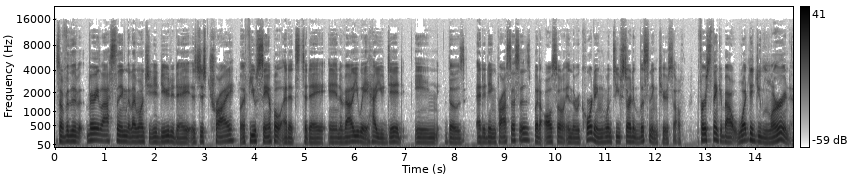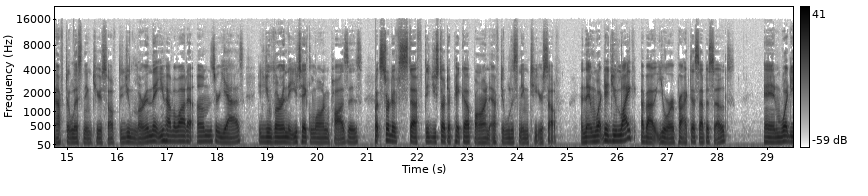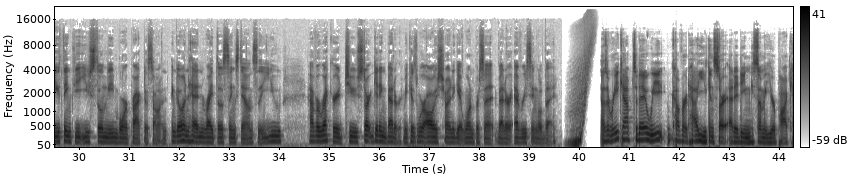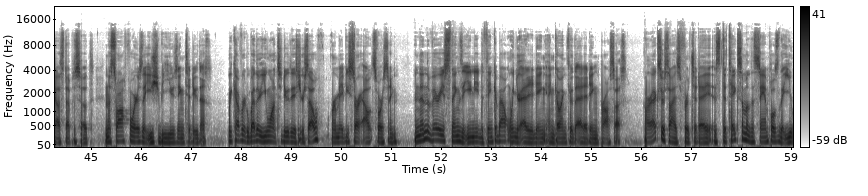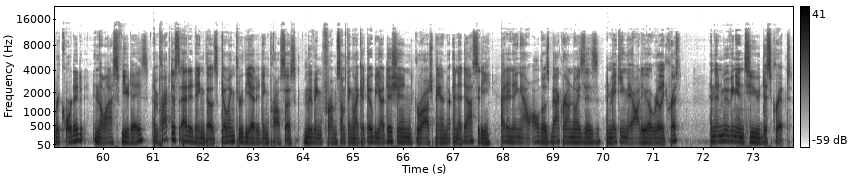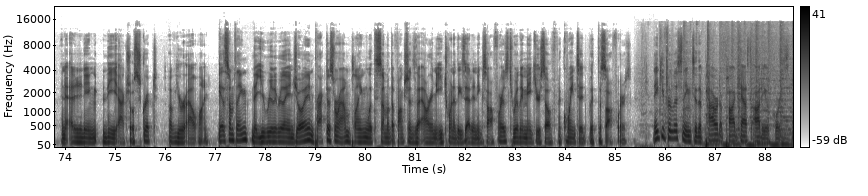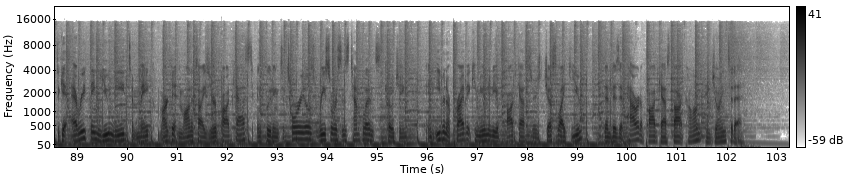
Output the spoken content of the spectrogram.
So, for the very last thing that I want you to do today is just try a few sample edits today and evaluate how you did in those editing processes, but also in the recording once you've started listening to yourself. First, think about what did you learn after listening to yourself? Did you learn that you have a lot of ums or yas? Did you learn that you take long pauses? What sort of stuff did you start to pick up on after listening to yourself? And then, what did you like about your practice episodes? And what do you think that you still need more practice on? And go ahead and write those things down so that you have a record to start getting better because we're always trying to get 1% better every single day. As a recap today, we covered how you can start editing some of your podcast episodes and the softwares that you should be using to do this. We covered whether you want to do this yourself or maybe start outsourcing, and then the various things that you need to think about when you're editing and going through the editing process. Our exercise for today is to take some of the samples that you recorded in the last few days and practice editing those, going through the editing process, moving from something like Adobe Audition, GarageBand, and Audacity, editing out all those background noises and making the audio really crisp, and then moving into Descript and editing the actual script of your outline. Get something that you really, really enjoy and practice around playing with some of the functions that are in each one of these editing softwares to really make yourself acquainted with the softwares. Thank you for listening to the Power to Podcast audio course. To get everything you need to make, market, and monetize your podcast, including tutorials, resources, templates, coaching, and even a private community of podcasters just like you, then visit powertopodcast.com and join today.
